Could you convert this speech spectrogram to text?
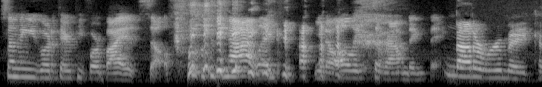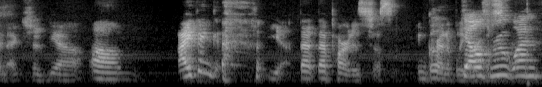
something you go to therapy for by itself, not like you know all these surrounding things. not a roommate connection yeah um i think yeah that that part is just incredibly Dell's gross. Route One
